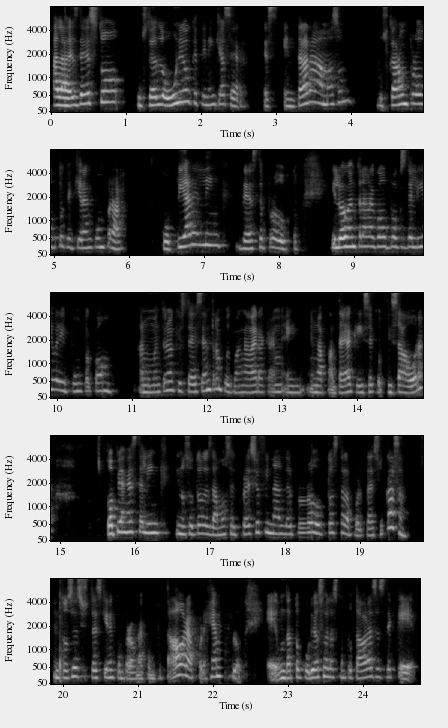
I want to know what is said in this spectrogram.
A la vez de esto, ustedes lo único que tienen que hacer es entrar a Amazon, buscar un producto que quieran comprar, copiar el link de este producto y luego entrar a goboxdelivery.com. Al momento en el que ustedes entran, pues van a ver acá en, en la pantalla que dice cotiza ahora copian este link y nosotros les damos el precio final del producto hasta la puerta de su casa. Entonces, si ustedes quieren comprar una computadora, por ejemplo, eh, un dato curioso de las computadoras es de que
